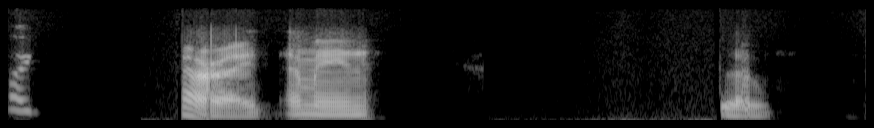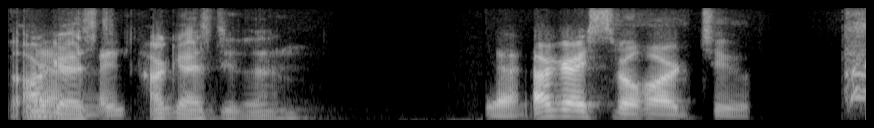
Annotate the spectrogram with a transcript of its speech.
like, all right. I mean, so our yeah, guys, I, our guys do that. Yeah, our guys throw hard too.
